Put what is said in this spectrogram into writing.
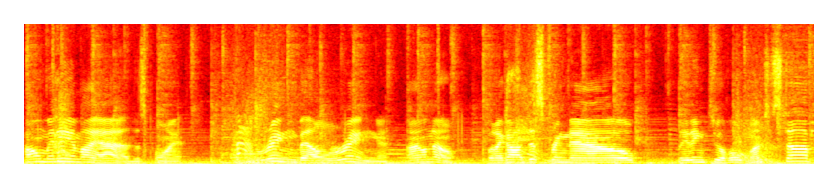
How many am I at at this point? Ring bell, ring. I don't know. But I got this spring now leading to a whole bunch of stuff.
